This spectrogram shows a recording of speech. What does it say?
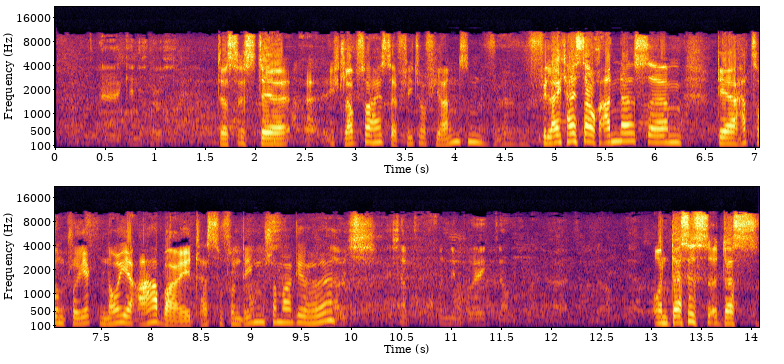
Äh, Kenne ich nicht. Das ist der, äh, ich glaube, so heißt er, Friedhof Jansen. Vielleicht heißt er auch anders. Ähm, der hat so ein Projekt Neue Arbeit. Hast du von dem schon mal gehört? Ich ich habe von dem Projekt, glaube ich, mal gehört. Genau. Und das ist das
